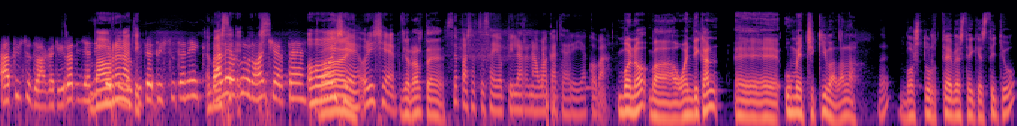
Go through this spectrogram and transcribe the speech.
Ah, piztutu agati, irrati janik. Ba, horregatik. Zite piztutenik. Ba, Bale, ordu, no, antxe arte. Horixe, horixe. Gero arte. Ze pasatzen zaio Pilarren aguakateari, Jakoba? Bueno, ba, oaindikan, e, ume txiki badala. Eh? Bost urte besteik ez ditu,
